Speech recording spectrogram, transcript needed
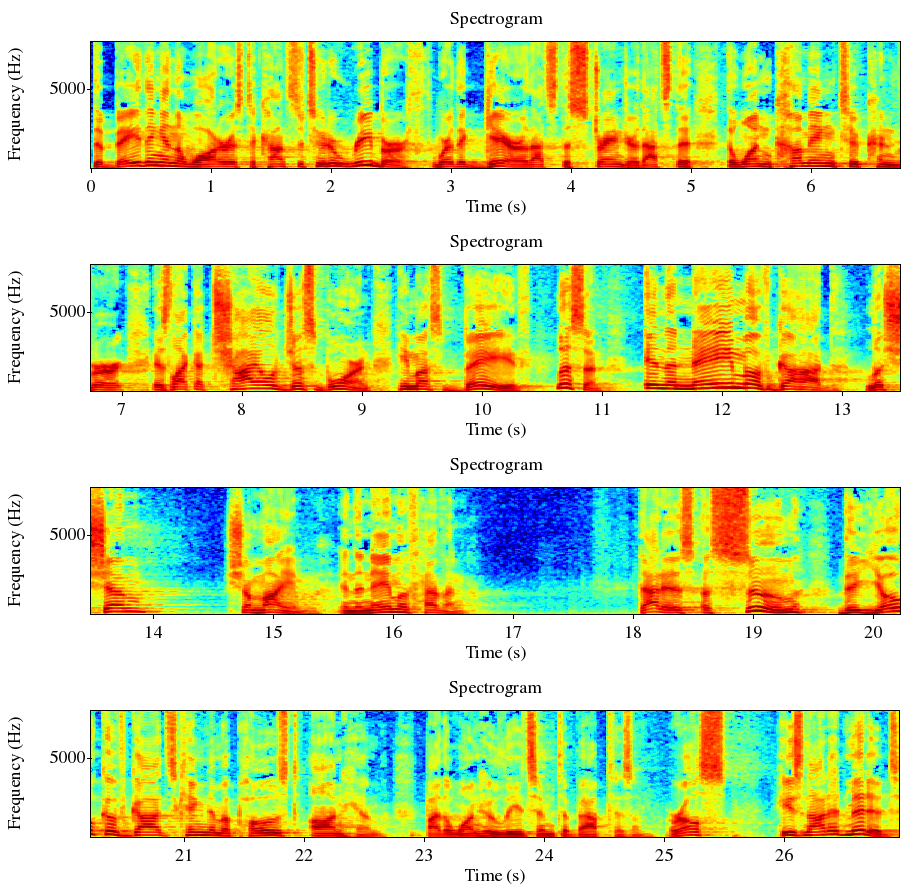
The bathing in the water is to constitute a rebirth, where the ger, that's the stranger, that's the, the one coming to convert, is like a child just born. He must bathe. Listen, in the name of God, Lashem Shemaim, in the name of heaven. That is, assume the yoke of God's kingdom opposed on him by the one who leads him to baptism, or else he's not admitted.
